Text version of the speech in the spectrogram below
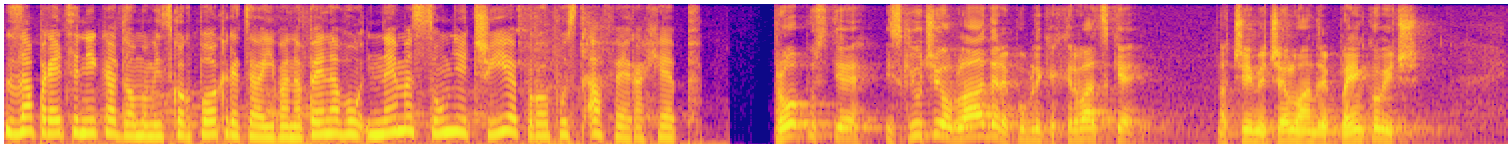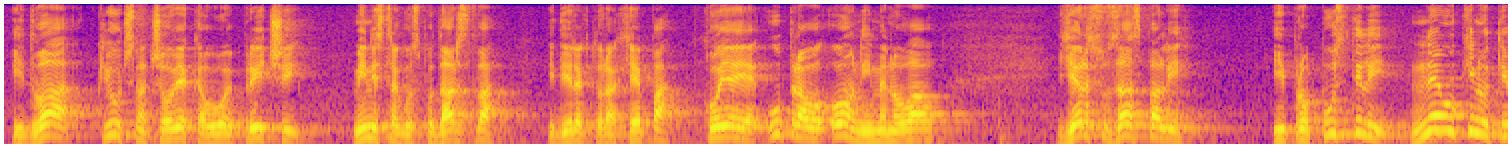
Za predsjednika domovinskog pokreta Ivana Penavu nema sumnje čiji je propust afera HEP. Propust je isključivo vlade Republike Hrvatske na čijem je čelu Andrej Plenković i dva ključna čovjeka u ovoj priči, ministra gospodarstva i direktora HEP-a, koje je upravo on imenovao, jer su zaspali i propustili ne ukinuti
